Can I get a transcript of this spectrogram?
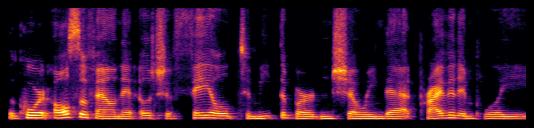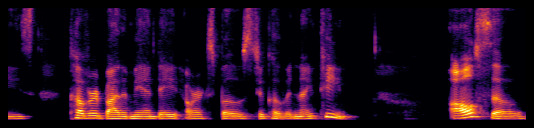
The court also found that OSHA failed to meet the burden showing that private employees covered by the mandate are exposed to COVID 19. Also,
